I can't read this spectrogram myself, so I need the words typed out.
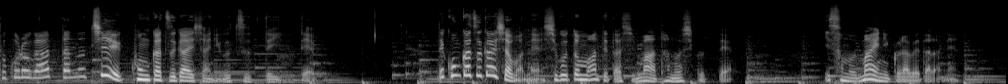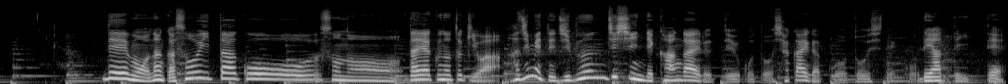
ところがあった後婚活会社に移っていって。で婚活会社はね仕事もあってたしまあ楽しくって。その前に比べたらね。でもなんかそういったこうその大学の時は初めて自分自身で考えるっていうことを社会学を通してこう出会っていって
